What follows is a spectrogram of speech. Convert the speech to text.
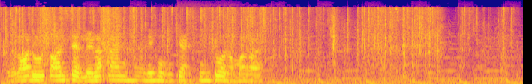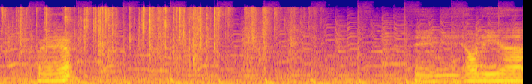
เดี๋ยวรอดูตอนเสร็จเลยละกัน อันนี้ผมแกะชิ้นส่วนออกมาก่อนแป๊บนี่มีเท่านี้ฮะ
